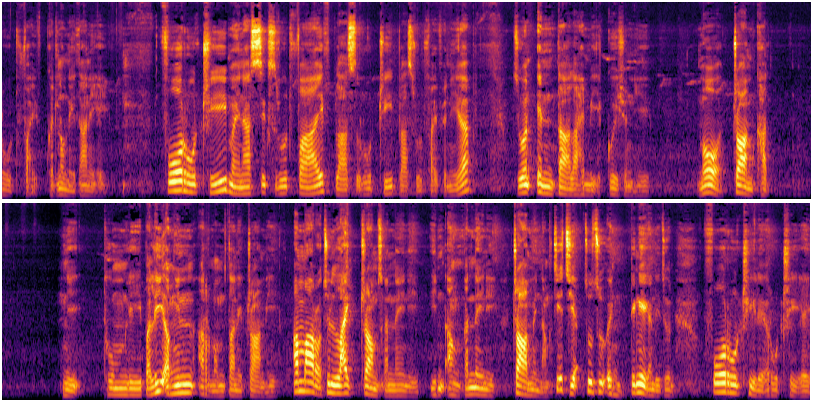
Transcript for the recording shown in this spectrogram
root 5 kan lo ne ta ni he 4 root 3 minus 6 root 5 plus root 3 plus root 5 ani ya. Chuan n ta la hemi equation hi โมจามขัดนี่ทุมลีปลีอังอินอารมณ์ตานี่จามฮีอามาเราจุไลค์จามกันในนี่อินอังกันในนี่จามินังเจี๊ยเจี๊ยจู่จู่เองติงเงกันดิจุนโฟรูทีเลยรูทีเลย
